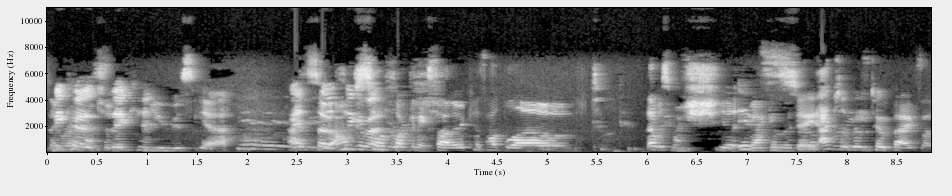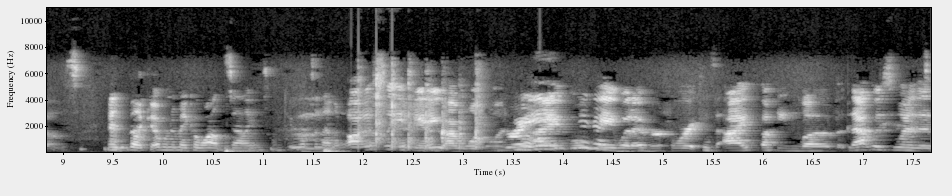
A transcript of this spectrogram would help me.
they were able Because to they can- use. Yeah. Yay! And so I'm so fucking excited because I loved. That was my shit It's back in the so day. Actually, those tote bags, I was and like I'm gonna make a Wyld Stallyns one too. That's another. one. Honestly, if you do, I want one. Right? I will pay whatever for it because I fucking love. That was one of the.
